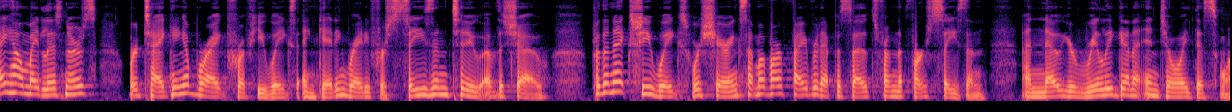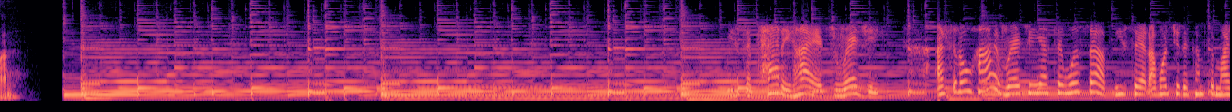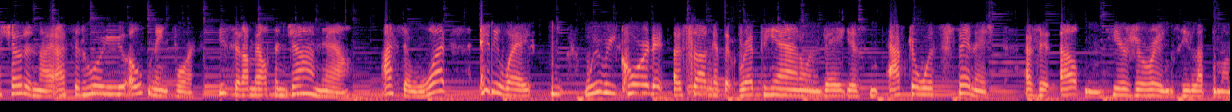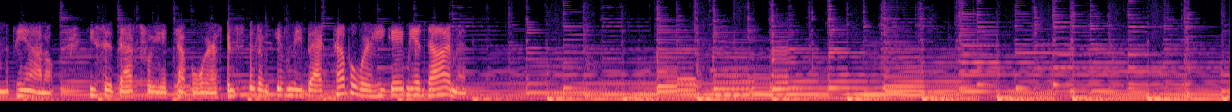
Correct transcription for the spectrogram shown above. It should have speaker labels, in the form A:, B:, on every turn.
A: Hey, homemade listeners, we're taking a break for a few weeks and getting ready for season two of the show. For the next few weeks, we're sharing some of our favorite episodes from the first season. I know you're really going to enjoy this one.
B: He said, Patti, hi, it's Reggie. I said, Oh, hi, Reggie. I said, What's up? He said, I want you to come to my show tonight. I said, Who are you opening for? He said, I'm Elton John now. I said, What? Anyway, we recorded a song at the Red Piano in Vegas. After it was finished, I said, Elton, here's your rings. He left them on the piano. He said, That's for your Tupperware. Instead of giving me back Tupperware, he gave me a diamond.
